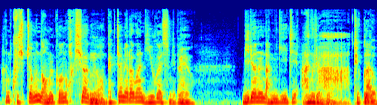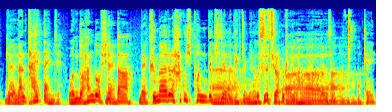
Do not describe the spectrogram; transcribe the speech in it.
한 90점은 넘을 건 확실하고요. 음. 100점이라고 한 이유가 있습니다. 왜요? 미련을 남기지 않으려고. 아, 뒤끝 없게. 난다 했다, 이제. 원도 한도 없이 네. 했다. 네, 그 말을 하고 싶었는데 기자가 아. 100점이라고 쓰더라고요. 아. 그래서, 오케이.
